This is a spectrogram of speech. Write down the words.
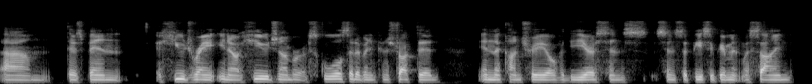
Um, there's been a huge rate, you know, a huge number of schools that have been constructed in the country over the years since since the peace agreement was signed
